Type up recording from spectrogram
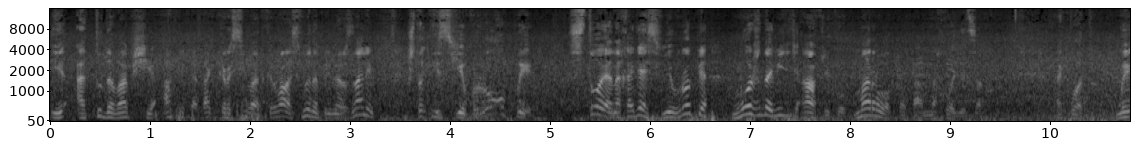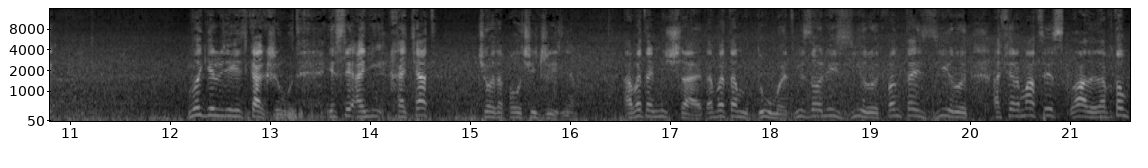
И оттуда вообще Африка так красиво открывалась. Вы, например, знали, что из Европы, стоя, находясь в Европе, можно видеть Африку. Марокко там находится. Так вот, мы... Многие люди ведь как живут? Если они хотят чего-то получить в жизни, об этом мечтают, об этом думают, визуализируют, фантазируют, аффирмации складывают, а потом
